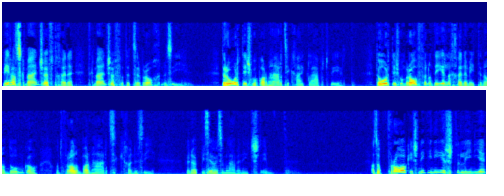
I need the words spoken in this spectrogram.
Wir als Gemeinschaft können die Gemeinschaft der Zerbrochenen sein. Der Ort ist, wo Barmherzigkeit gelebt wird. Der Ort ist, wo wir offen und ehrlich können miteinander umgehen und vor allem barmherzig können sein, wenn etwas in unserem Leben nicht stimmt. Also die Frage ist nicht in erster Linie,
